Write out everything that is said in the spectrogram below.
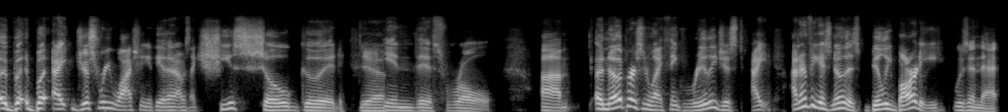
Uh, but but I just rewatching it the other night, I was like, she is so good yeah, in this role. Um, another person who I think really just I I don't know if you guys know this, Billy Barty was in that.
